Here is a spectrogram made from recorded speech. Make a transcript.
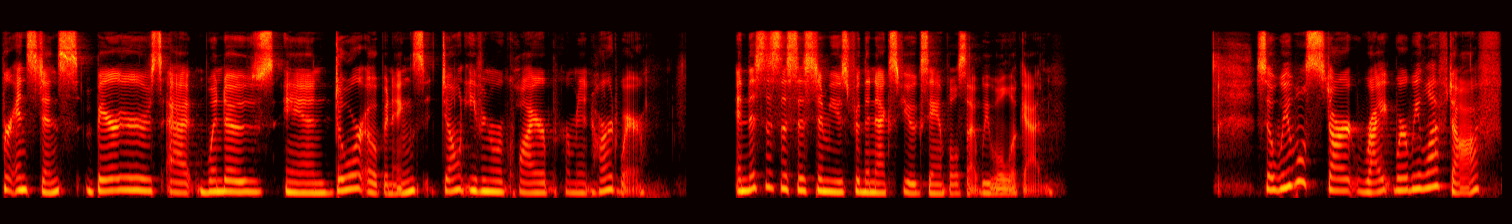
For instance, barriers at windows and door openings don't even require permanent hardware. And this is the system used for the next few examples that we will look at. So we will start right where we left off.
